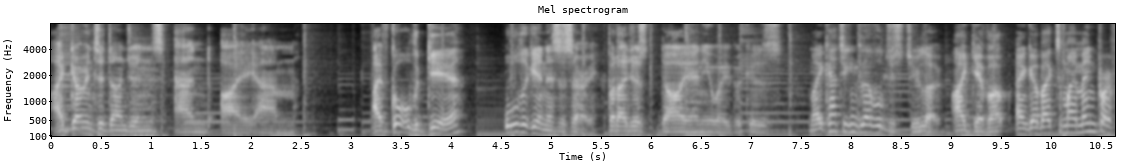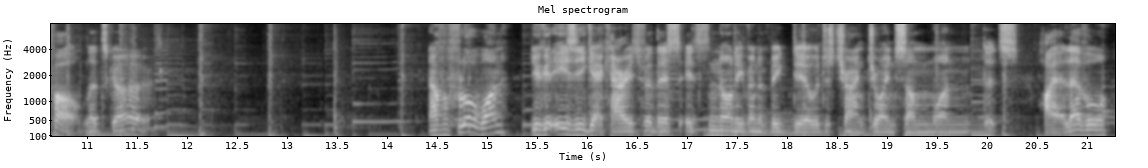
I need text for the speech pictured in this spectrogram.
I go into dungeons and I am I've got all the gear all the gear necessary, but I just die anyway because my catching level just too low. I give up and go back to my main profile. Let's go. Now for floor 1, you could easily get carries for this. It's not even a big deal. Just try and join someone that's higher level.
